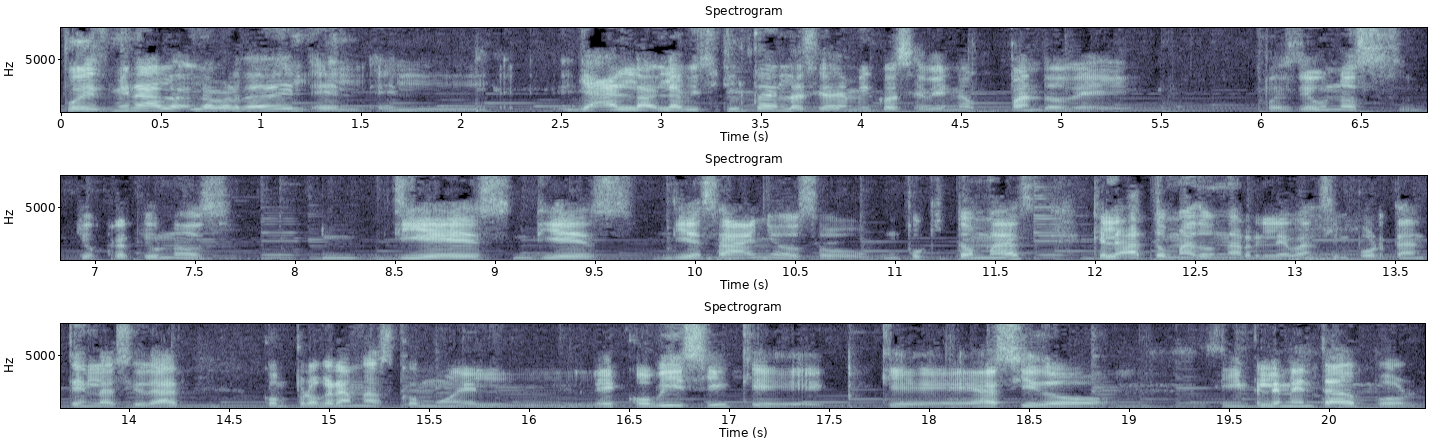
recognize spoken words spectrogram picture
Pues mira, la, verdad, el, ya la, bicicleta en la Ciudad de México se viene ocupando de, pues de unos, yo creo que unos 10, 10, 10 años o un poquito más, que ha tomado una relevancia importante en la ciudad con programas como el Ecobici, que, que ha sido implementado por,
